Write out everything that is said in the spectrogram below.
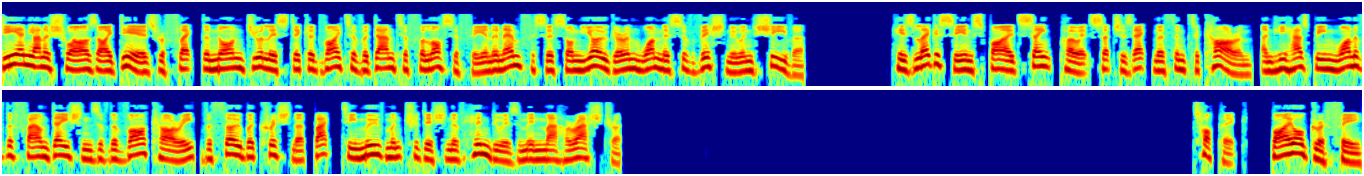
Dienyaneshwar's ideas reflect the non-dualistic Advaita Vedanta philosophy and an emphasis on yoga and oneness of Vishnu and Shiva. His legacy inspired saint poets such as Eknath and Tukaram, and he has been one of the foundations of the Varkari Vithoba Krishna Bhakti movement tradition of Hinduism in Maharashtra. Biography.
